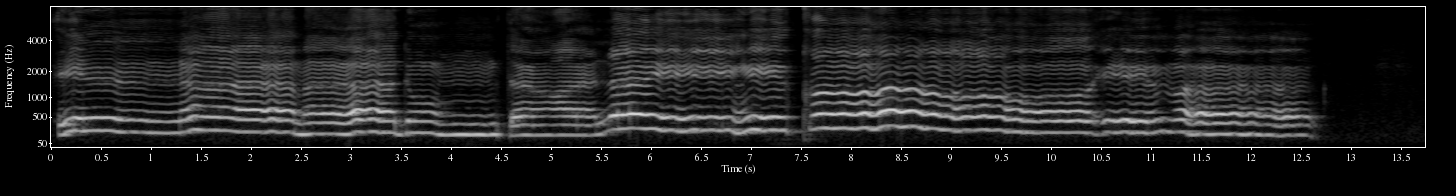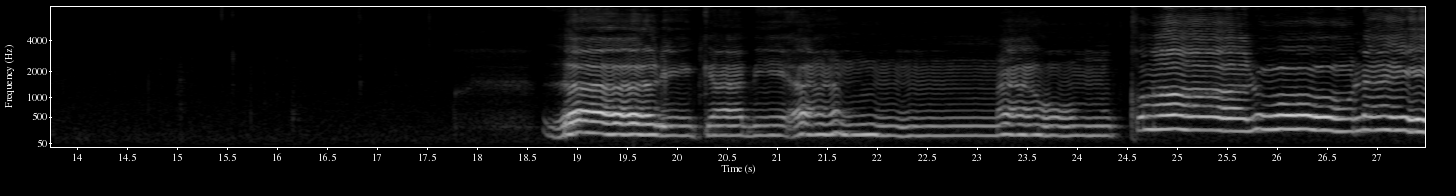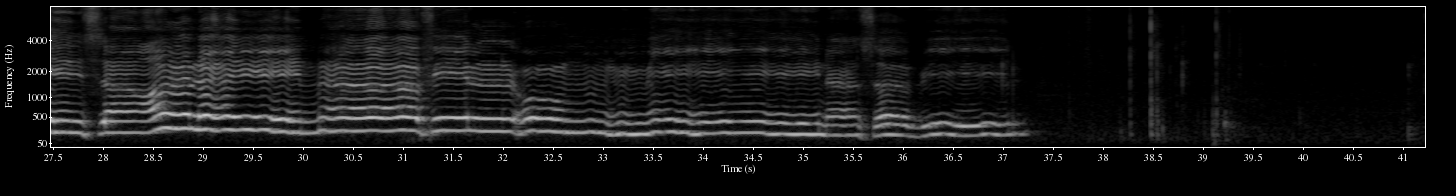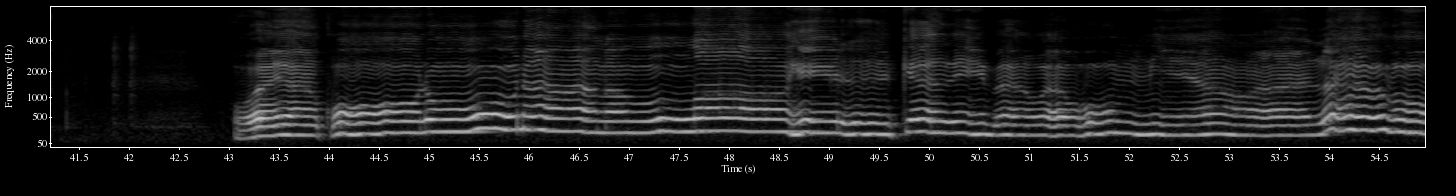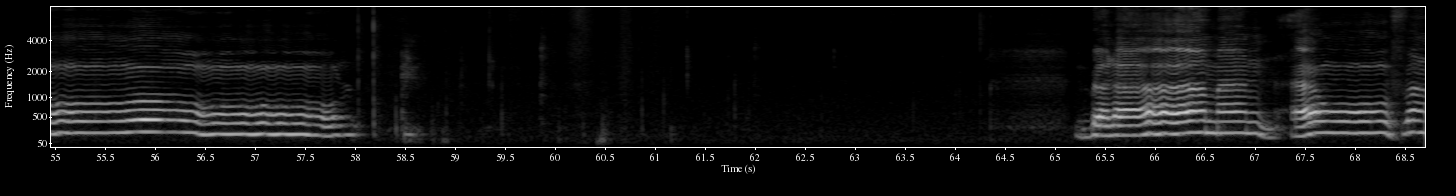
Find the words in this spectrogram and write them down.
إلا ما دمت عليه قائما. ذلك بأنهم سبيل ويقولون على الله الكذب بلى من أوفى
